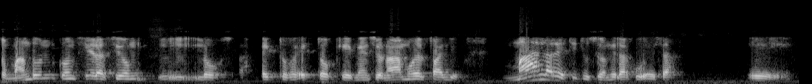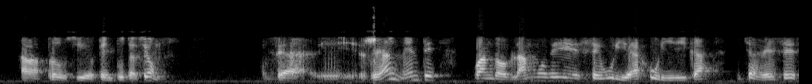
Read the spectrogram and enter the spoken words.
tomando en consideración los aspectos estos que mencionábamos del fallo, más la destitución de la jueza, eh, ha producido esta imputación. O sea, eh, realmente cuando hablamos de seguridad jurídica, muchas veces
